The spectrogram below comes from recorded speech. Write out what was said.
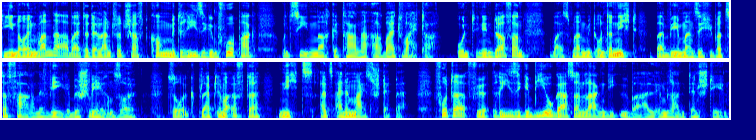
Die neuen Wanderarbeiter der Landwirtschaft kommen mit riesigem Fuhrpark und ziehen nach getaner Arbeit weiter. Und in den Dörfern weiß man mitunter nicht, bei wem man sich über zerfahrene Wege beschweren soll. Zurück bleibt immer öfter nichts als eine Maissteppe. Futter für riesige Biogasanlagen, die überall im Land entstehen.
